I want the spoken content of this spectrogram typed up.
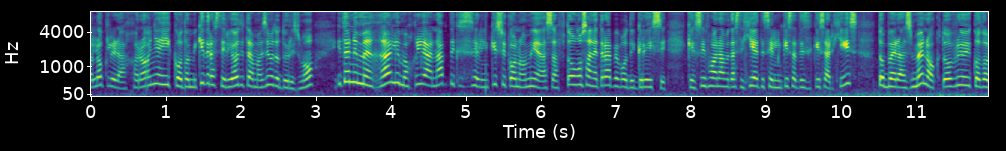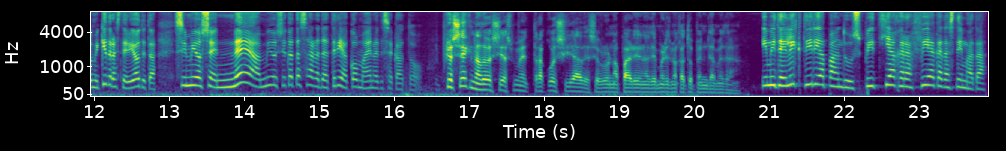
ολόκληρα χρόνια, η οικοδομική δραστηριότητα μαζί με τον τουρισμό ήταν η μεγάλη μοχλή ανάπτυξης της ελληνικής οικονομίας. Αυτό όμως ανετράπη από την κρίση. Και σύμφωνα με τα στοιχεία της Ελληνικής Στατιστικής Αρχής, τον περασμένο Οκτώβριο η οικοδομική δραστηριότητα σημείωσε νέα μείωση κατά 43,1%. Ποιος έχει να δώσει, ας πούμε, 300.000 ευρώ να πάρει ένα διαμέρισμα 150 μέτρα; Ημιτελή κτίρια παντού, σπίτια, γραφεία, καταστήματα.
